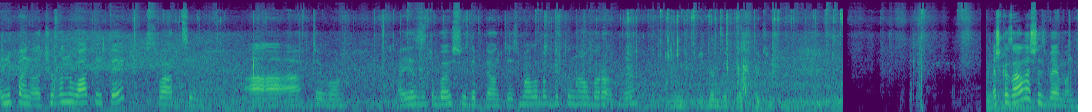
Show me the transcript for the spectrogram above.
Я не поняла, чи винуватий ти в сварці, а ти во. А я за тобою всюди пльонтаюсь. Мало би бути наоборот, ні? Ну, їдемо де ти хочеш. Я ж казала щось виманити.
